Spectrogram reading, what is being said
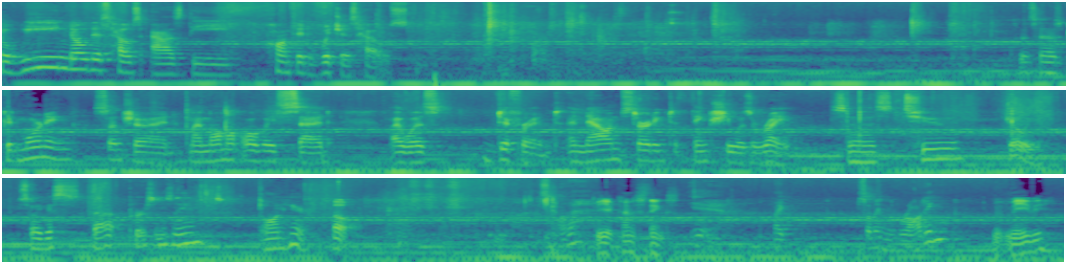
So we know this house as the haunted witch's house. So it says, Good morning, sunshine. My mama always said I was different, and now I'm starting to think she was right. Says to Joey. So I guess that person's name's on here. Oh, yeah, it kind of stinks. Yeah. Something rotting? Maybe.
